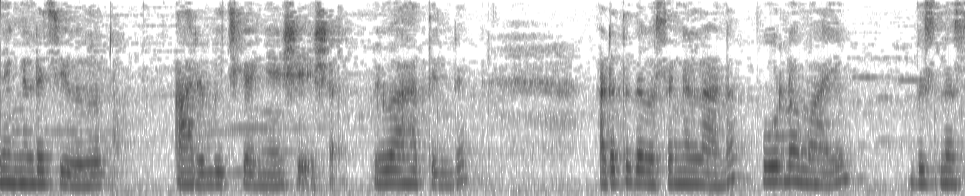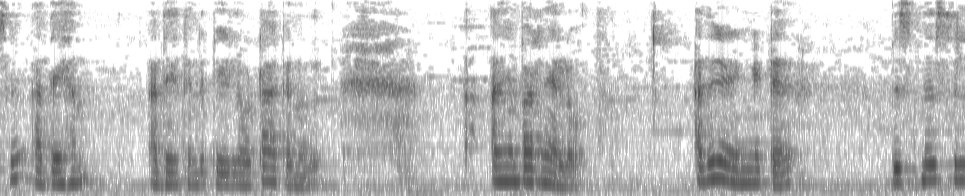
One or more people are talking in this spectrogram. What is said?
ഞങ്ങളുടെ ജീവിതം ആരംഭിച്ചു കഴിഞ്ഞതിന് ശേഷം വിവാഹത്തിന്റെ അടുത്ത ദിവസങ്ങളിലാണ് പൂർണമായും ബിസിനസ് അദ്ദേഹം അദ്ദേഹത്തിന്റെ പേരിലോട്ടാക്കുന്നത് അത് ഞാൻ പറഞ്ഞല്ലോ. അത് കഴിഞ്ഞിട്ട് ബിസിനസ്സിൽ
